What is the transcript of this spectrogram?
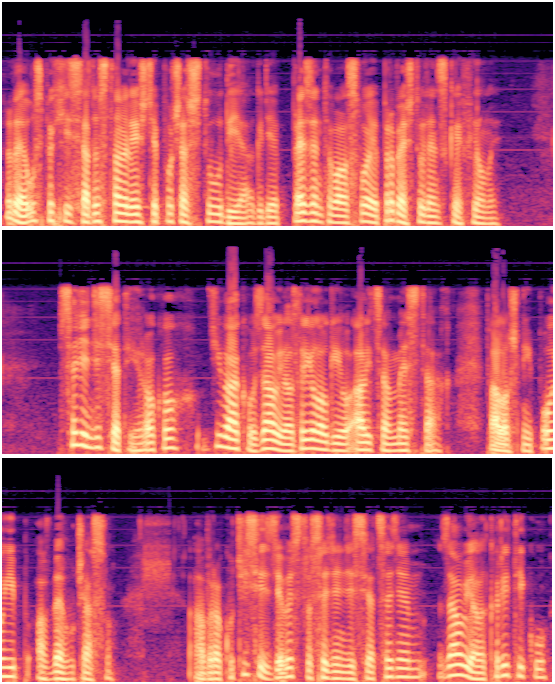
Prvé úspechy sa dostavili ešte počas štúdia, kde prezentoval svoje prvé študentské filmy. V 70. rokoch divákov zaujal trilógiu Alica v mestách, Falošný pohyb a v behu času – a v roku 1977 zaujal kritiku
